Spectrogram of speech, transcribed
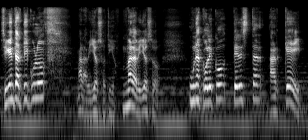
Siguiente artículo. Maravilloso, tío. Maravilloso. Una Coleco Telstar Arcade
